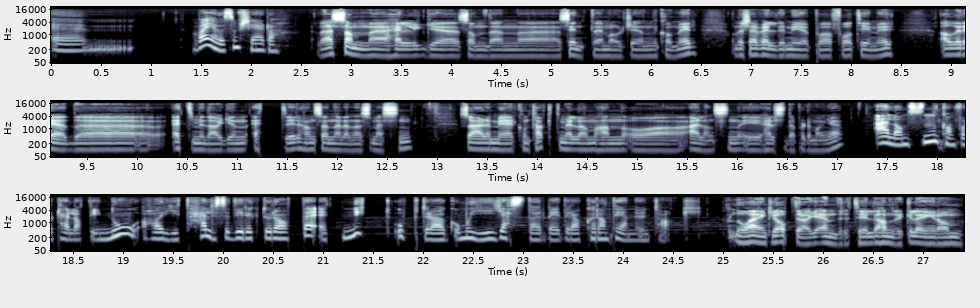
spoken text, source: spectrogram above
Uh, hva er det som skjer da? Det er samme helg eh, som den uh, sinte emojien kommer, og det skjer veldig mye på få timer. Allerede ettermiddagen etter han sender den SMS-en, så er det mer kontakt mellom han og Erlandsen i Helsedepartementet. Erlandsen kan fortelle at de nå har gitt Helsedirektoratet et nytt oppdrag om å gi gjestearbeidere karanteneunntak. Nå er egentlig oppdraget endret til det handler ikke lenger om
